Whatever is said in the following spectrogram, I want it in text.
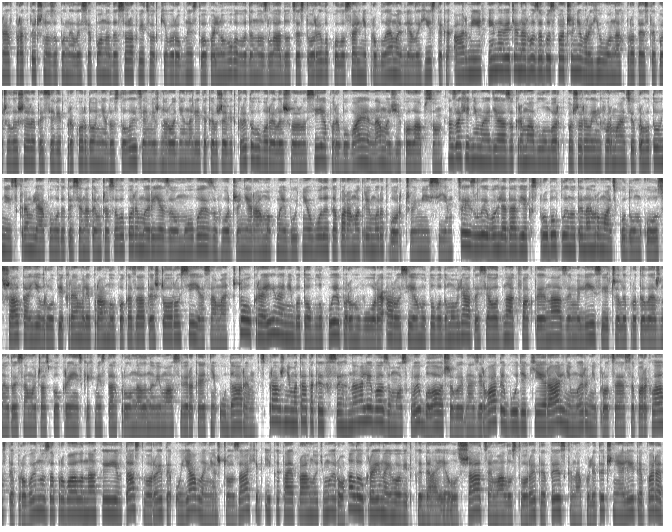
РФ, практично зупинилися. Понад 40% виробництва пального виведено з ладу. Це створило колосальні проблеми для логістики армії і навіть енергозабезпечення в регіонах. Протести почали ширитися від прикордоння до столиці. Міжнародні аналітики вже відкрито говорили, що Росія перебуває на межі колапсу. Західні медіа, зокрема Bloomberg, поширили інформацію про готовність Кремля погодитися на тимчасове перемир'я за умови згодження рамок майбутньої угоди та параметрів миротворчої місії. Цей злив виглядав як спроба вплинути на громадську думку у США та Європі. Кремль прагнув показати, що Росія саме що Україна нібито блокує переговори, а Росія готова домовлятися. Однак факти на землі свідчили протилежне в той самий час по українських містах пролунали нові масові ракетні удари. Справжня мета таких сигналів з Москви була очевидна: зірвати будь-які реальні мирні процеси, перекласти провину за провали на Київ та створити уявлення, що Захід і Китай прагнуть миру, але Україна його відкидає. У США це мало створити тиск на політичні еліти перед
